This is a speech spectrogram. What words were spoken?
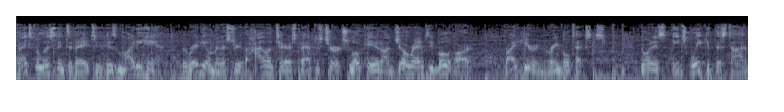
Thanks for listening today to His Mighty Hand, the radio ministry of the Highland Terrace Baptist Church located on Joe Ramsey Boulevard right here in Greenville, Texas. Join us each week at this time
